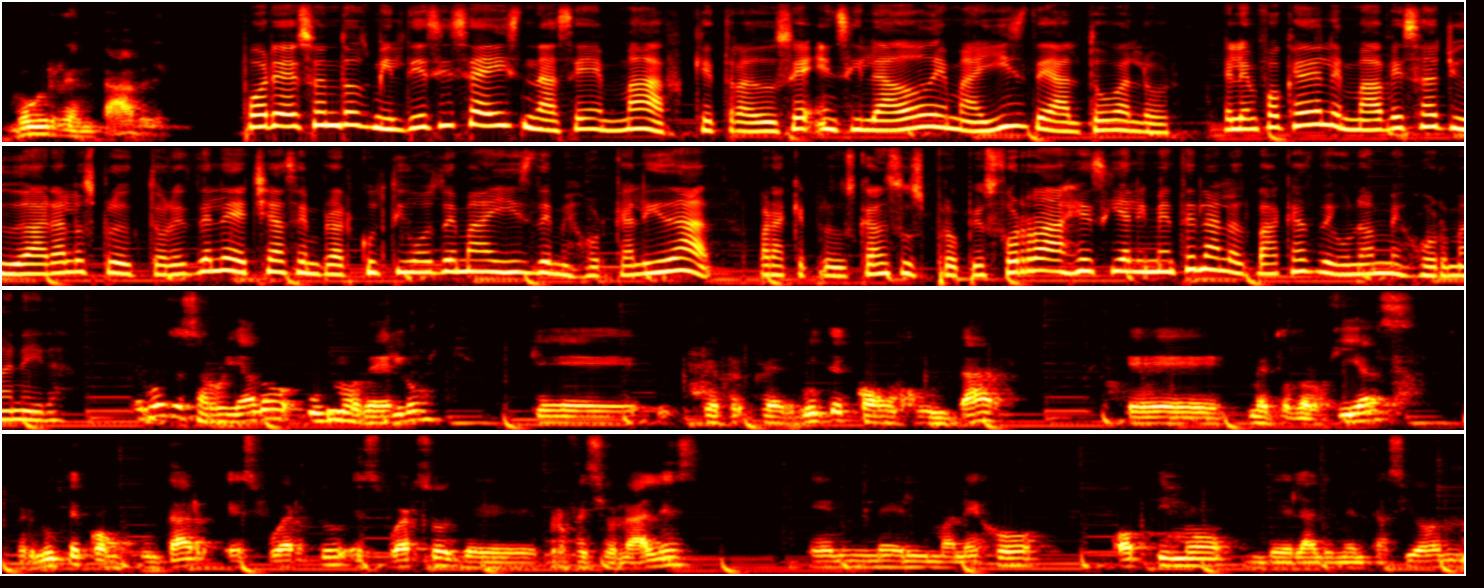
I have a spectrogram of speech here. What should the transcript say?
muy rentable. Por eso en 2016 nace EMAV, que traduce ensilado de maíz de alto valor. El enfoque del EMAV es ayudar a los productores de leche a sembrar cultivos de maíz de mejor calidad, para que produzcan sus propios forrajes y alimenten a las vacas de una mejor manera. Hemos desarrollado un modelo que, permite conjuntar eh, metodologías, permite conjuntar esfuerzos de profesionales en el manejo óptimo de la alimentación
